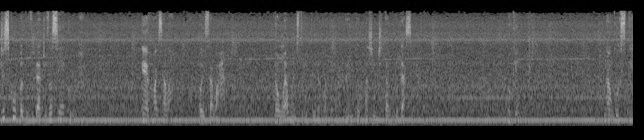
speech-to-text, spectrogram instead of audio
Desculpa duvidar de você, Cru. É Roy Salah? Roy Salah. Não é uma estrutura moderna, então a gente está no lugar certo. O quê? Não gostei.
